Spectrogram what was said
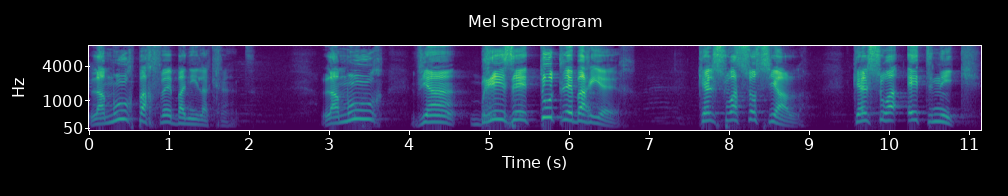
L'amour parfait bannit la crainte. L'amour vient briser toutes les barrières, qu'elles soient sociales, qu'elles soient ethniques,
